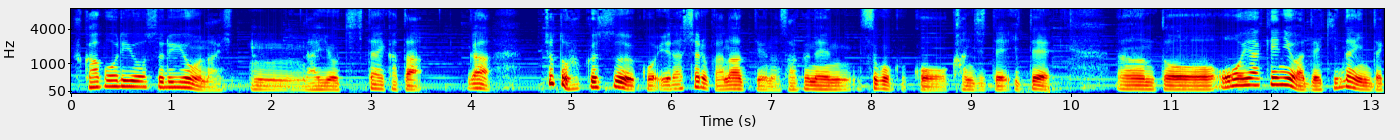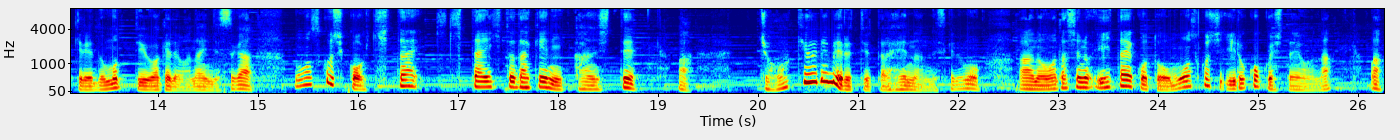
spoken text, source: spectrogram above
深掘りをするような、内容を聞きたい方がちょっと複数こういらっしゃるかなっていうのを昨年すごくこう感じていてうんと公にはできないんだけれどもっていうわけではないんですがもう少しこう聞きたい聞きたい人だけに関してまあ上級レベルって言ったら変なんですけどもあの私の言いたいことをもう少し色濃くしたようなまあ、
